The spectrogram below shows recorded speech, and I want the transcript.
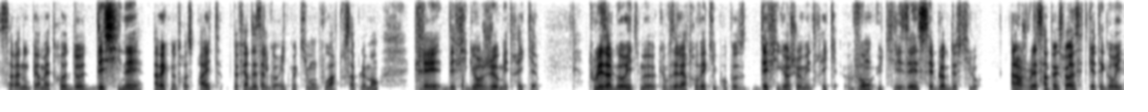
Ça va nous permettre de dessiner avec notre sprite, de faire des algorithmes qui vont pouvoir tout simplement créer des figures géométriques. Tous les algorithmes que vous allez retrouver qui proposent des figures géométriques vont utiliser ces blocs de stylo. Alors je vous laisse un peu explorer cette catégorie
